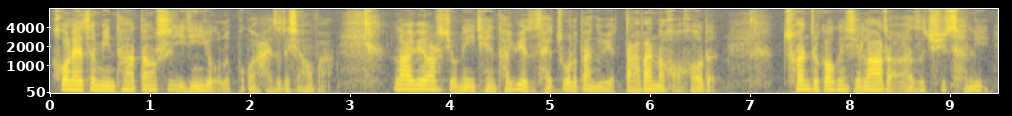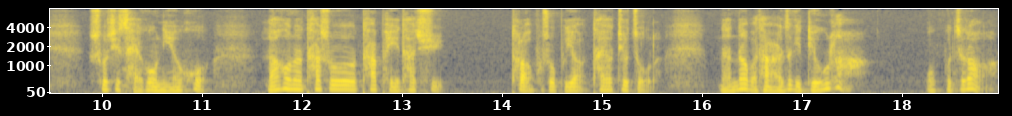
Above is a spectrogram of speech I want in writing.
后来证明，他当时已经有了不管孩子的想法。腊月二十九那一天，他月子才做了半个月，打扮的好好的，穿着高跟鞋拉着儿子去城里，说去采购年货。然后呢，他说他陪他去，他老婆说不要，他要就走了。难道把他儿子给丢了？我不知道啊。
